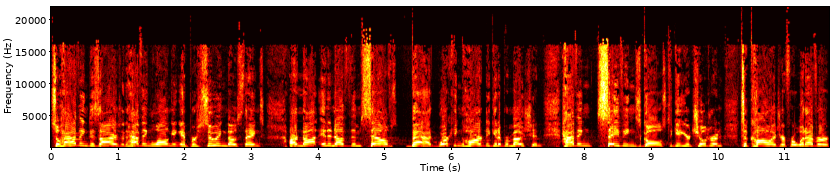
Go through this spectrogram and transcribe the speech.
So, having desires and having longing and pursuing those things are not in and of themselves bad. Working hard to get a promotion, having savings goals to get your children to college or for whatever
